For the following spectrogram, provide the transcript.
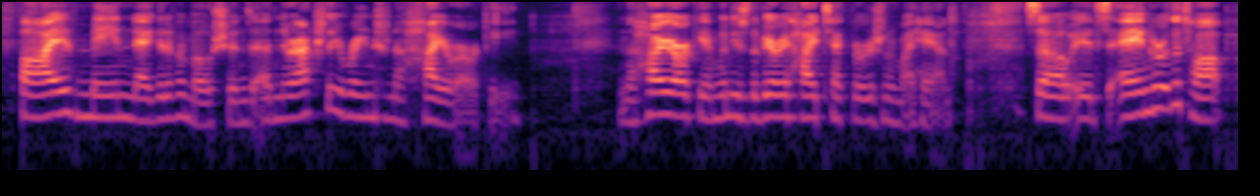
five main negative emotions, and they're actually arranged in a hierarchy. In the hierarchy, I'm going to use the very high tech version of my hand. So it's anger at the top,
